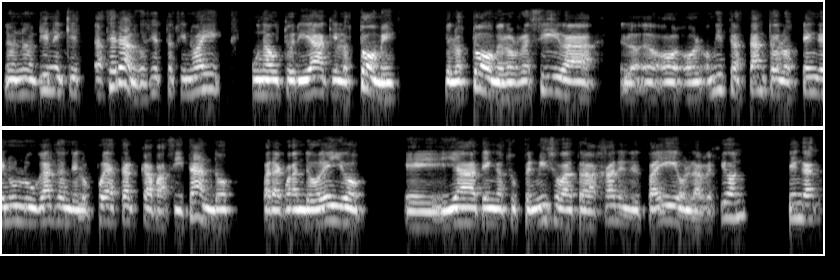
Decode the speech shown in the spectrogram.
No, no tienen que hacer algo, ¿cierto? Si no hay una autoridad que los tome, que los tome, los reciba, o, mientras tanto los tenga en un lugar donde los pueda estar capacitando para cuando ellos eh, ya tengan sus permisos para trabajar en el país o en la región, tengan,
